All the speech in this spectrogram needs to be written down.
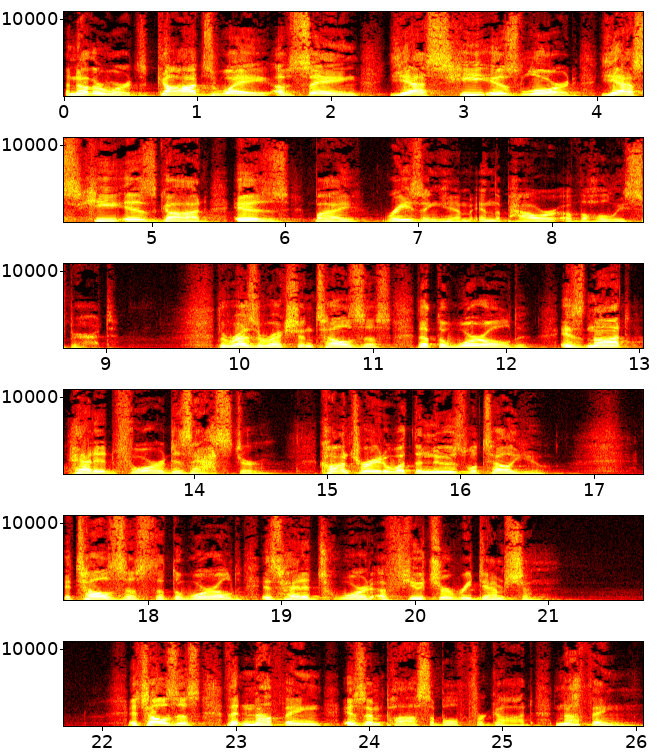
In other words, God's way of saying, yes, he is Lord, yes, he is God, is by raising him in the power of the Holy Spirit. The resurrection tells us that the world is not headed for disaster. Contrary to what the news will tell you, it tells us that the world is headed toward a future redemption. It tells us that nothing is impossible for God. Nothing.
